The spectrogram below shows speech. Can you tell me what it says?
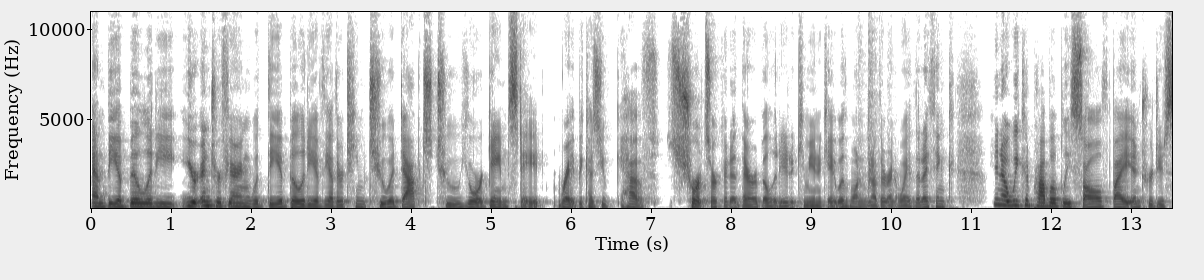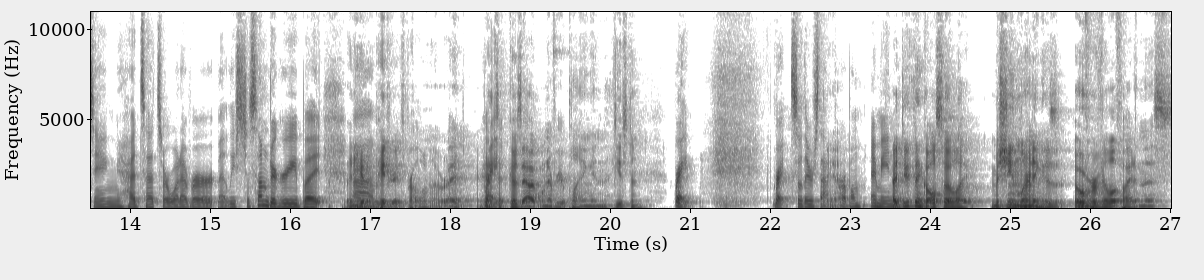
and the ability you're interfering with the ability of the other team to adapt to your game state right because you have short circuited their ability to communicate with one another in a way that i think you know we could probably solve by introducing headsets or whatever at least to some degree but Then you get Um, a Patriots problem, though, right? Your right. headset goes out whenever you're playing in Houston. right right so there's that Yeah. problem i mean I do think also like machine learning is over vilified in this.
